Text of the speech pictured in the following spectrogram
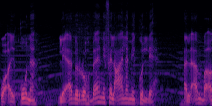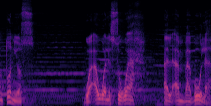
وأيقونة لأب الرهبان في العالم كله الأنبا أنطونيوس وأول السواح الأنبا بولا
